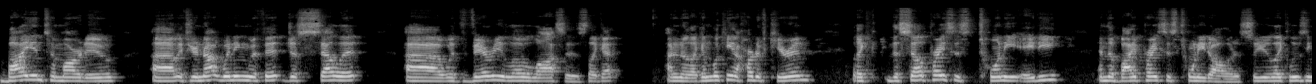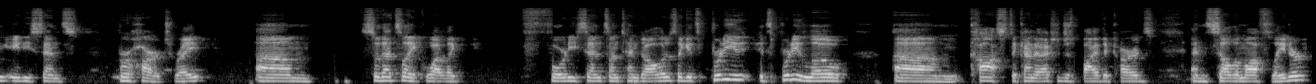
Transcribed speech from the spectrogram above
buy into Mardu. Uh, if you're not winning with it, just sell it uh, with very low losses. Like I, I don't know, like I'm looking at Heart of Kiran, like the sell price is twenty eighty and the buy price is twenty dollars. So you're like losing eighty cents per heart, right? Um, so that's like what, like forty cents on ten dollars. Like it's pretty, it's pretty low um, cost to kind of actually just buy the cards and sell them off later.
